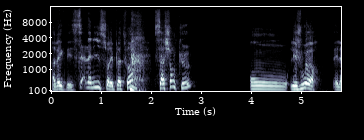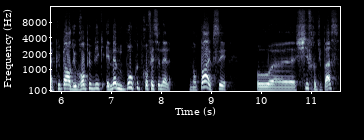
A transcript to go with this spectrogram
avec des analyses sur les plateformes, sachant que on... les joueurs et la plupart du grand public et même beaucoup de professionnels n'ont pas accès aux euh, chiffres du pass.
